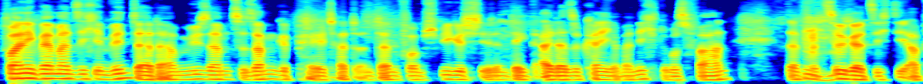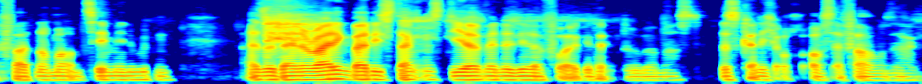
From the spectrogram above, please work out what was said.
vor allen Dingen, wenn man sich im Winter da mühsam zusammengepellt hat und dann vorm Spiegel steht und denkt, Alter, so kann ich aber nicht losfahren, dann mhm. verzögert sich die Abfahrt nochmal um zehn Minuten. Also deine Riding Buddies danken es dir, wenn du dir da vorher Gedanken drüber machst. Das kann ich auch aus Erfahrung sagen.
